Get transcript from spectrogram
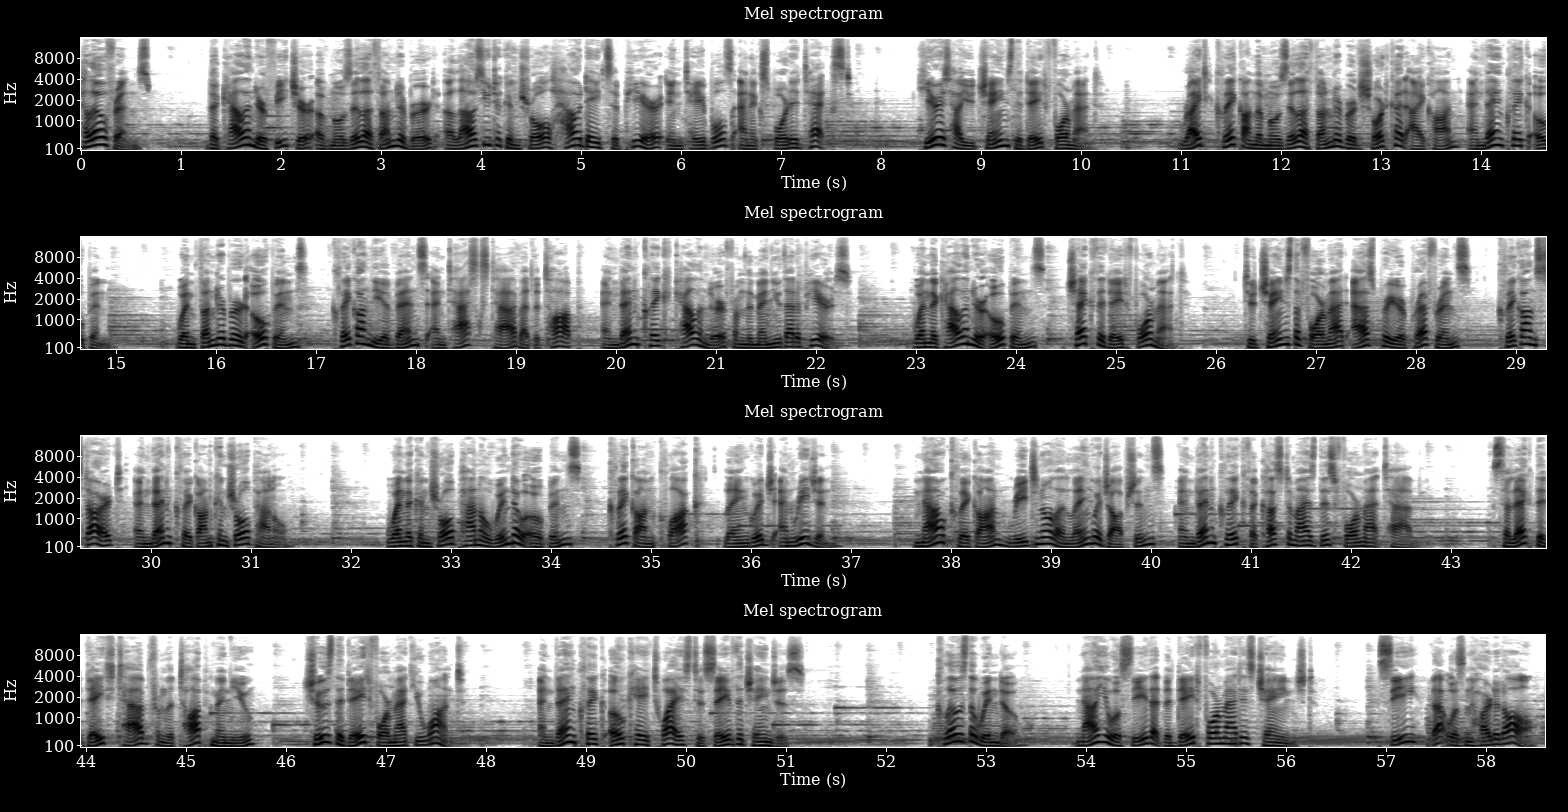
Hello friends! The calendar feature of Mozilla Thunderbird allows you to control how dates appear in tables and exported text. Here is how you change the date format. Right-click on the Mozilla Thunderbird shortcut icon and then click Open. When Thunderbird opens, click on the Events and Tasks tab at the top and then click Calendar from the menu that appears. When the calendar opens, check the date format. To change the format as per your preference, click on Start and then click on Control Panel. When the Control Panel window opens, click on Clock, Language and Region. Now click on Regional and Language options and then click the Customize this format tab. Select the Date tab from the top menu, choose the date format you want, and then click OK twice to save the changes. Close the window. Now you will see that the date format is changed. See, that wasn't hard at all.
